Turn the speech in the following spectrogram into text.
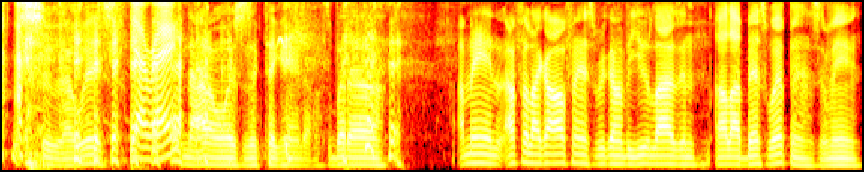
Shoot, I wish. Yeah, right? no, I don't wish to take handoffs. But uh, I mean, I feel like our offense, we're going to be utilizing all our best weapons. I mean,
